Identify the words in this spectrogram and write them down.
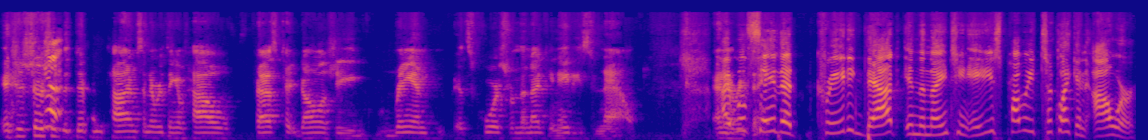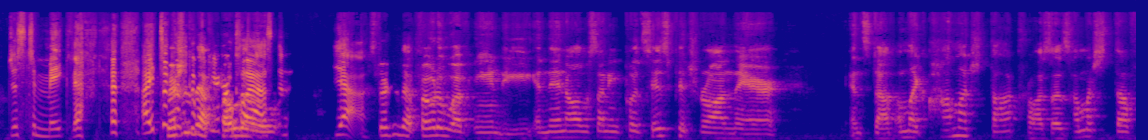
It just shows Yeah. you the different times and everything of how fast technology ran its course from the 1980s to now. I will say that creating that in the 1980s probably took like an hour just to make that. I took Especially a computer class. and- yeah. especially that photo of Andy, and then all of a sudden he puts his picture on there and stuff. I'm like, how much thought process, how much stuff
